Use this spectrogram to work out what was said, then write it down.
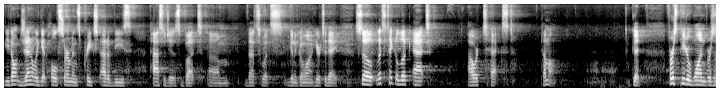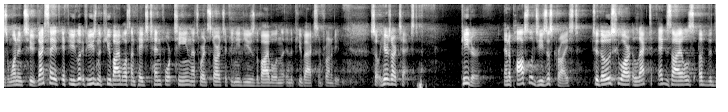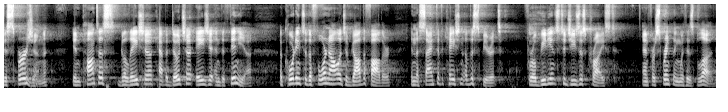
you don't generally get whole sermons preached out of these passages, but um, that's what's going to go on here today. So let's take a look at our text. Come on. Good. 1 Peter 1, verses 1 and 2. Did I say if, you look, if you're using the Pew Bible, it's on page 1014? That's where it starts if you need to use the Bible in the, in the pew backs in front of you. So here's our text Peter, an apostle of Jesus Christ, to those who are elect exiles of the dispersion in Pontus, Galatia, Cappadocia, Asia, and Bithynia, according to the foreknowledge of God the Father, in the sanctification of the Spirit, for obedience to Jesus Christ, and for sprinkling with his blood,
